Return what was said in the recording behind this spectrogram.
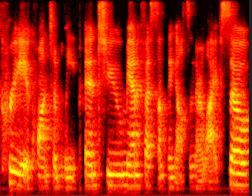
create a quantum leap and to manifest something else in their life. So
